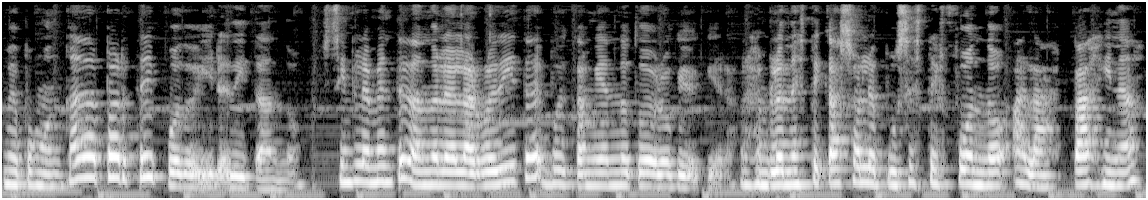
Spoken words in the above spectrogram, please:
me pongo en cada parte y puedo ir editando. Simplemente dándole a la ruedita voy cambiando todo lo que yo quiera. Por ejemplo, en este caso le puse este fondo a las páginas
